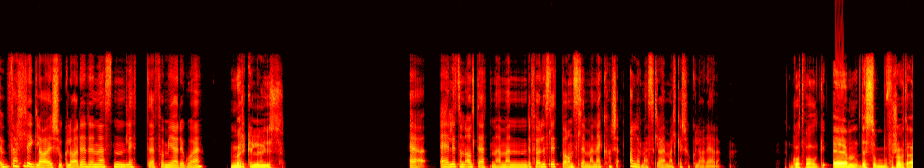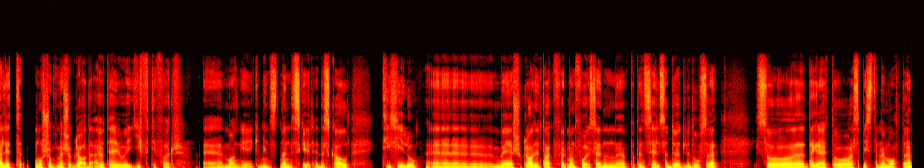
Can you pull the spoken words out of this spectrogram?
Veldig glad i sjokolade. Det er nesten litt eh, for mye av det gode. Mørk eller lys? Jeg er litt sånn altetende, men det føles litt barnslig. Men jeg er kanskje aller mest glad i melkesjokolade. er det. Godt valg. Det som for så vidt er litt morsomt med sjokolade, er jo at det er jo giftig for eh, mange, ikke minst mennesker. Det skal ti kilo eh, med sjokoladeinntak før man får seg en eh, potensielt dødelig dose. Så det er greit å spise det med måte.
